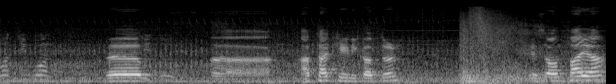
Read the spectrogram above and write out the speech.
What do you want? Um, you uh, attack helicopter It's on fire.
